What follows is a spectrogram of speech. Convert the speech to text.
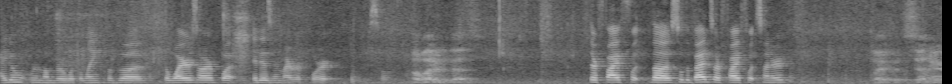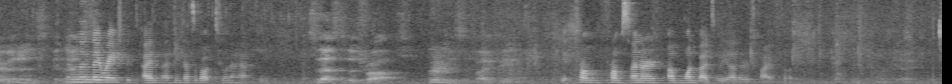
I don't remember what the length of the, the wires are, but it is in my report, so. How wide are the beds? They're five foot, the, so the beds are five foot centered, Five foot center and is, and and then they range, bet- I, I think that's about two and a half feet. so that's to the trough. Is it five feet? Yeah, From, from center of one bed to the other is five foot. Okay.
